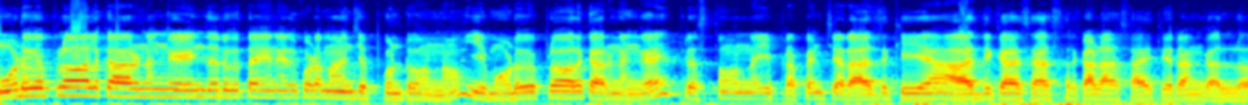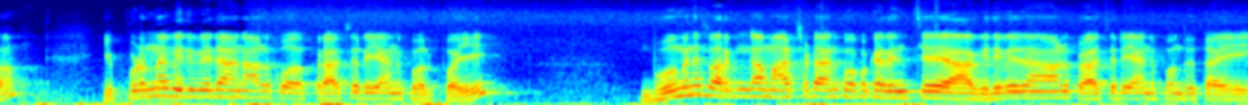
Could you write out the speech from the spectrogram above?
మూడు విప్లవాల కారణంగా ఏం జరుగుతాయి అనేది కూడా మనం చెప్పుకుంటూ ఉన్నాం. ఈ మూడు విప్లవాల కారణంగా ఈ ప్రస్తుతం ఉన్న ఈ ప్రపంచ రాజకీయ ఆర్థిక శాస్త్ర కళా సాహిత్య రంగాల్లో ఇప్పుడున్న విధి విధానాలు కో ప్రాచుర్యాన్ని కోల్పోయి భూమిని స్వర్గంగా మార్చడానికి ఉపకరించే ఆ విధి విధానాలు ప్రాచుర్యాన్ని పొందుతాయి.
